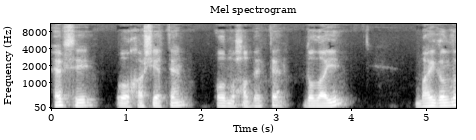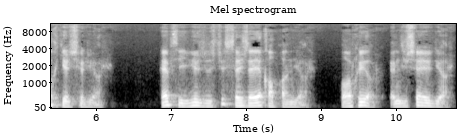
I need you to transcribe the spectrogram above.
Hepsi o haşiyetten, o muhabbetten dolayı baygınlık geçiriyor. Hepsi yüzüstü secdeye kapanıyor. Korkuyor, endişe ediyor.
